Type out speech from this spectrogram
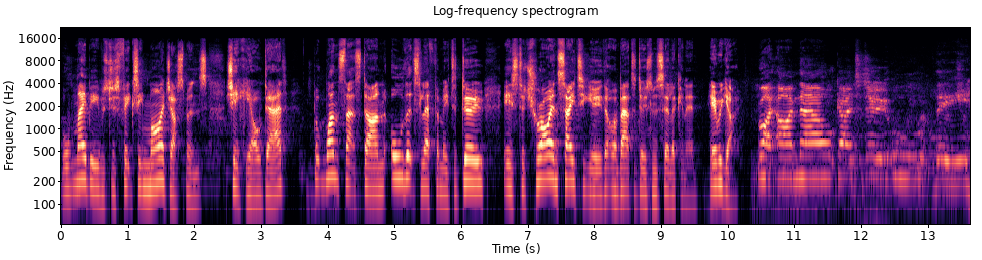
or maybe he was just fixing my adjustments. Cheeky old dad. But once that's done, all that's left for me to do is to try and say to you that I'm about to do some silicon in. Here we go. Right, I'm now going to do all the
